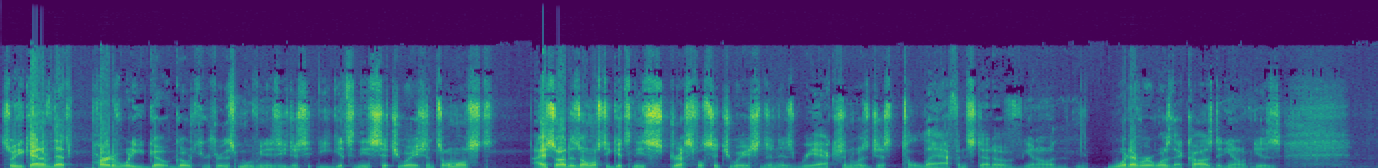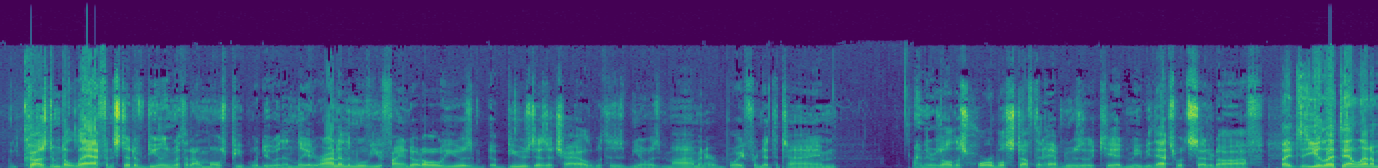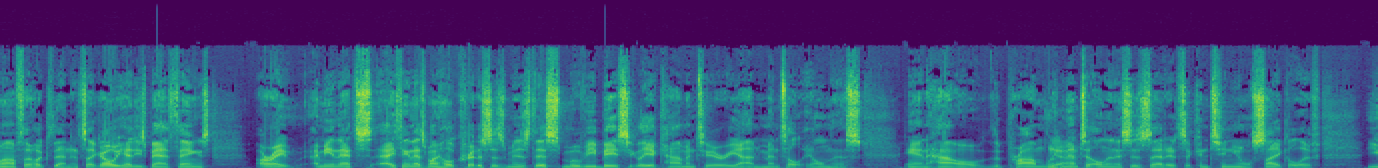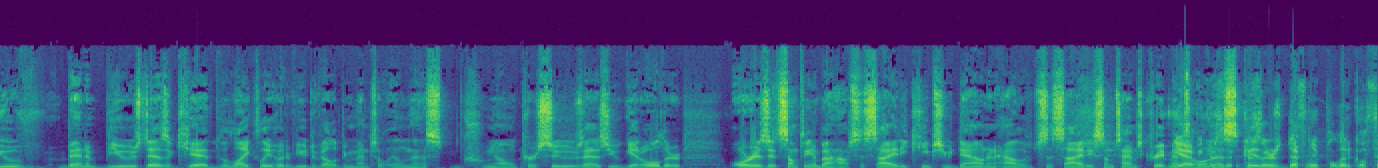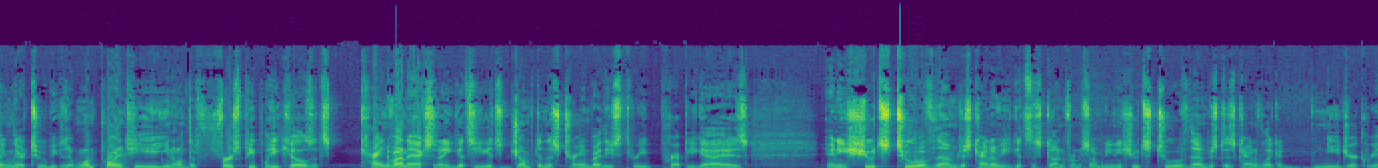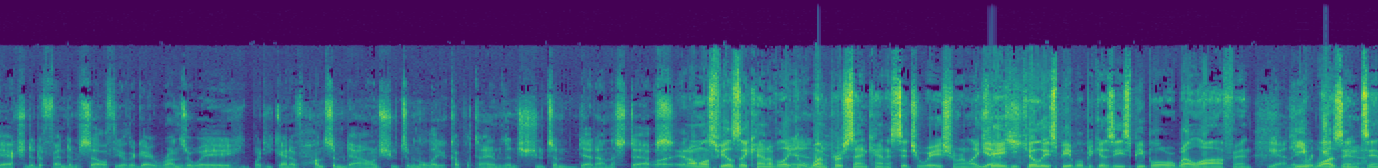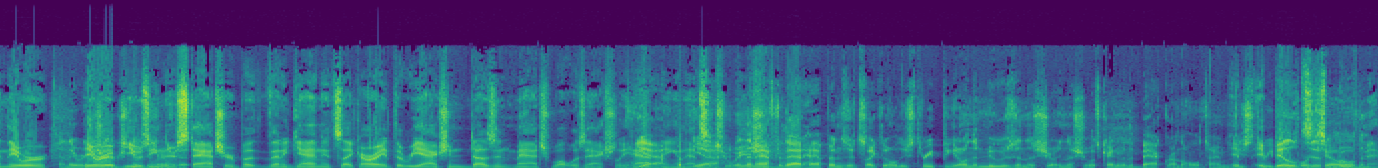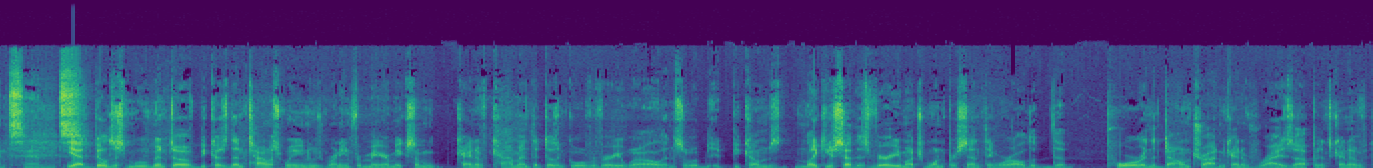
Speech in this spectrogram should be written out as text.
so he kind of that's part of what he go goes through through this movie is he just he gets in these situations. It's almost I saw it as almost he gets in these stressful situations and his reaction was just to laugh instead of you know whatever it was that caused it. You know is caused him to laugh instead of dealing with it how most people do. And then later on in the movie, you find out oh he was abused as a child with his you know his mom and her boyfriend at the time. And there was all this horrible stuff that happened to him as a kid. Maybe that's what set it off. But you let that let him off the hook then? It's like, oh, he had these bad things. All right. I mean, that's I think that's my whole criticism is this movie basically a commentary on mental illness and how the problem with Yeah. mental illness is that it's a continual cycle. If you've been abused as a kid, the likelihood of you developing mental illness, you know, pursues as you get older. Or is it something about how society keeps you down and how society sometimes create mental yeah, because illness? because there's definitely a political thing there too. Because at one point he, you know, the first people he kills, it's kind of on accident. He gets he gets jumped in this train by these three preppy guys, and he shoots two of them. Just kind of he gets this gun from somebody, and he shoots two of them just as kind of like a knee jerk reaction to defend himself. The other guy runs away, but he kind of hunts him down, shoots him in the leg a couple times, then shoots him dead on the steps. It almost feels like kind of like a one percent kind of situation where like, hey, he killed these people because these people were well off and, Yeah, and he were wasn't, yeah. and they were And they were they were and abusing their it. stature. But then again, it's like, all right, the reaction doesn't match what was actually happening in that situation. And then after that happens, it's like all these three, you know, in the news in the show, in the show, it's kind of in the background the whole time. It, it builds this killed. movement, and Yeah, it builds this movement of because then Thomas Wayne, who's running for mayor, makes some kind of comment that doesn't go over very well, and so it, it becomes, like you said, this very much one percent thing where all the the poor and the downtrodden kind of rise up, and it's kind of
